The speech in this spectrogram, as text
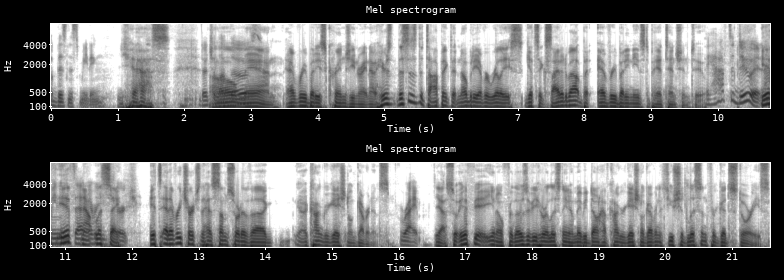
a business meeting. Yes. Don't you love oh, those? oh, man, everybody's cringing right now. Here's this is the topic that nobody ever really gets excited about, but everybody needs to pay attention to. They have to do it. If, I mean, if now let's church. say it's at every church that has some sort of uh, uh, congregational governance. Right. Yeah. So if you know, for those of you who are listening who maybe don't have congregational governance, you should listen for good stories.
